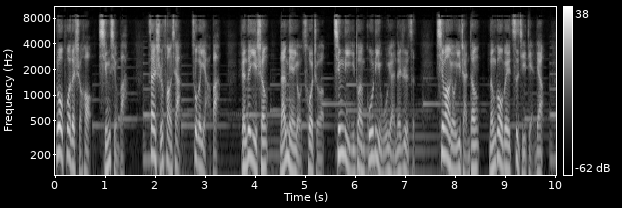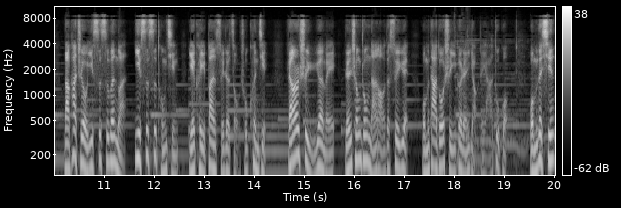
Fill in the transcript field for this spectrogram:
落魄的时候醒醒吧，暂时放下，做个哑巴。人的一生难免有挫折，经历一段孤立无援的日子，希望有一盏灯能够为自己点亮，哪怕只有一丝丝温暖，一丝丝同情，也可以伴随着走出困境。然而事与愿违，人生中难熬的岁月，我们大多是一个人咬着牙度过。我们的心，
